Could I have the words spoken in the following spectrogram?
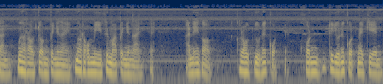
กัน เมื่อเราจนเป็นยังไง เมื่อเรามีขึ้นมาเป็นยังไง อันนี้ก็เราอยู่ในกฎ คนที่อยู่ในกฎในเกณฑ์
